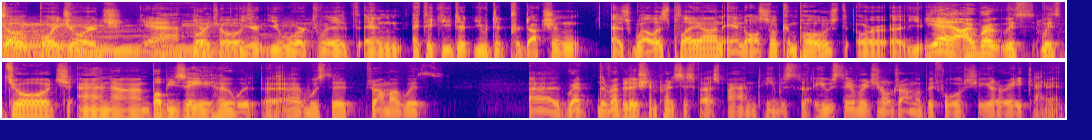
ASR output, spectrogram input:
So, Boy George, Yeah, Boy George. you you worked with, and I think you did you did production as well as play on, and also composed, or uh, you, Yeah, I wrote with with George and um, Bobby Z, who was uh, was the drummer with uh, Rev- the Revolution, Prince's first band. He was the, he was the original drummer before Sheila E came in.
